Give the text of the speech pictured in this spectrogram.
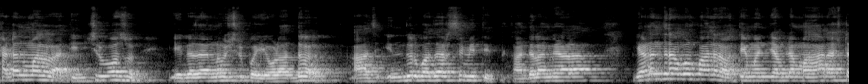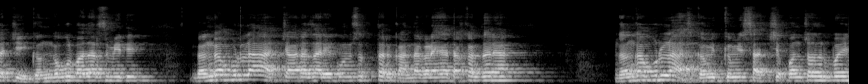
छाटण मालाला तीनशे रुपयापासून एक हजार नऊशे रुपये एवढा दर आज इंदूर बाजार समितीत कांद्याला मिळाला. यानंतर आपण पाहणार आहोत ते म्हणजे आपल्या महाराष्ट्राची गंगापूर बाजार समिती. गंगापूरला चार हजार एकोणसत्तर कांदाकडे ह्या दाखल झाल्या. गंगापूरला आज कमीत कमी सातशे पंचावन्न रुपये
